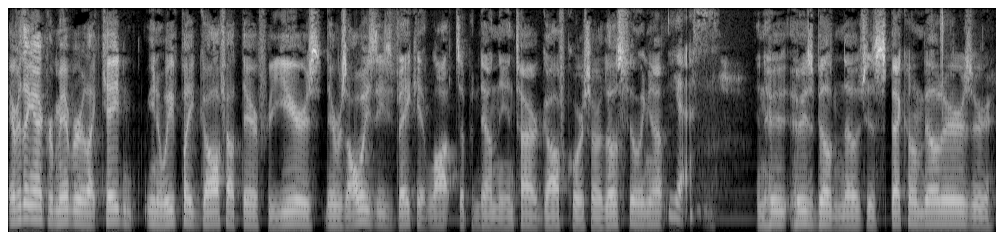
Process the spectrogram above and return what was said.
everything I can remember, like Caden, you know, we've played golf out there for years. There was always these vacant lots up and down the entire golf course. Are those filling up? Yes, And who who's building those? Just spec home builders or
